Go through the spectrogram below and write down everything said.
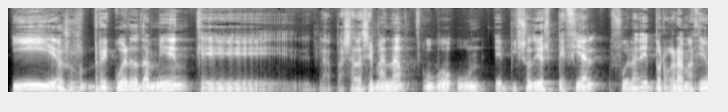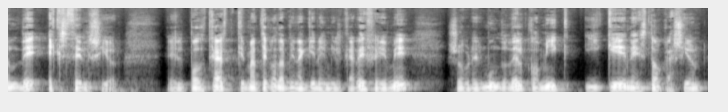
Y os recuerdo también que la pasada semana hubo un episodio especial fuera de programación de Excelsior el podcast que mantengo también aquí en Emilcar FM sobre el mundo del cómic y que en esta ocasión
